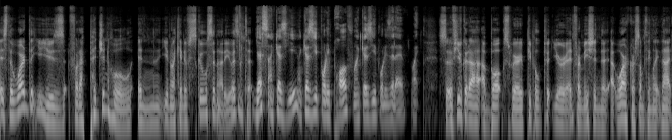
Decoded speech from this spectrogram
it's the word that you use for a pigeonhole in you know a kind of school scenario, isn't it? Yes, un casier, un casier pour les profs ou un casier pour les élèves. Ouais. So if you've got a, a box where people put your information at- work or something like that,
